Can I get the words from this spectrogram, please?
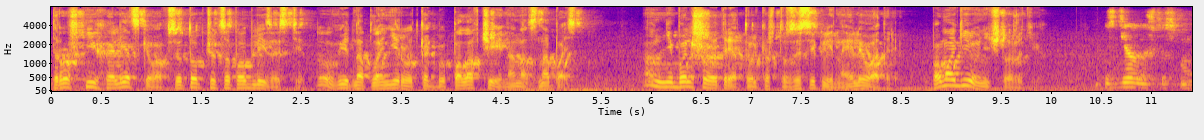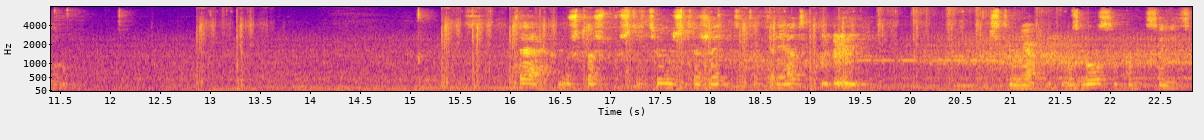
Дружки Халецкого все топчутся поблизости. Ну, видно, планируют как бы половчей на нас напасть. Ну, небольшой отряд только что засекли на элеваторе. Помоги уничтожить их. Сделаю, что смогу. Так, ну что ж, пошлите уничтожать этот отряд. У меня с голосом там садится.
